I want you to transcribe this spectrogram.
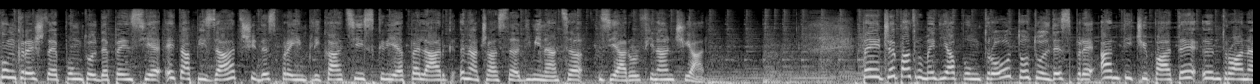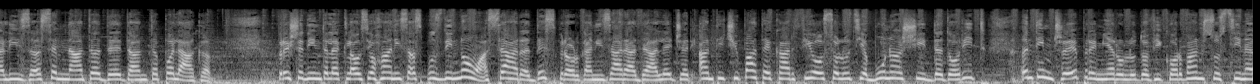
Cum crește punctul de pensie etapizat și despre implicații scrie pe larg în această dimineață ziarul financiar. Pe g4media.ro totul despre anticipate într-o analiză semnată de Dan Tăpălagă. Președintele Claus Iohannis a spus din nou aseară despre organizarea de alegeri anticipate că ar fi o soluție bună și de dorit, în timp ce premierul Ludovic Orban susține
